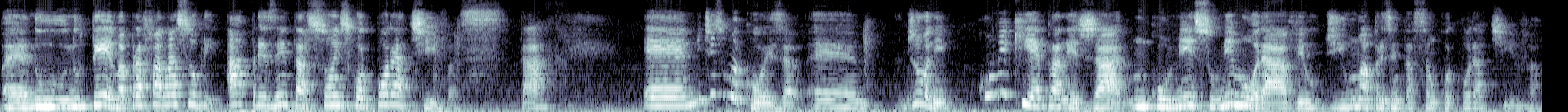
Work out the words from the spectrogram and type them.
é, no, no tema para falar sobre apresentações corporativas, tá? É, me diz uma coisa, é, Johnny, como é que é planejar um começo memorável de uma apresentação corporativa?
